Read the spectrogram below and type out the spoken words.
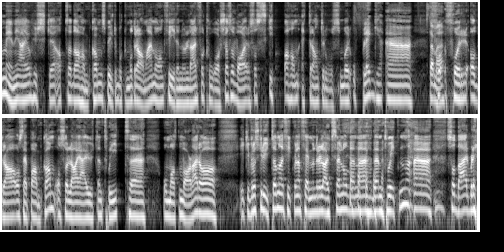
mener jeg å huske at da HamKam spilte borte mot Ranheim og vant 4-0 der for to år siden, så, var, så skippa han et eller annet Rosenborg-opplegg eh. For, for å dra og se på HamKam, og så la jeg ut en tweet eh, om at den var der. og Ikke for å skryte, men jeg fikk vel en 500 likes eller noe, den, eh, den tweeten. Eh, så der ble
